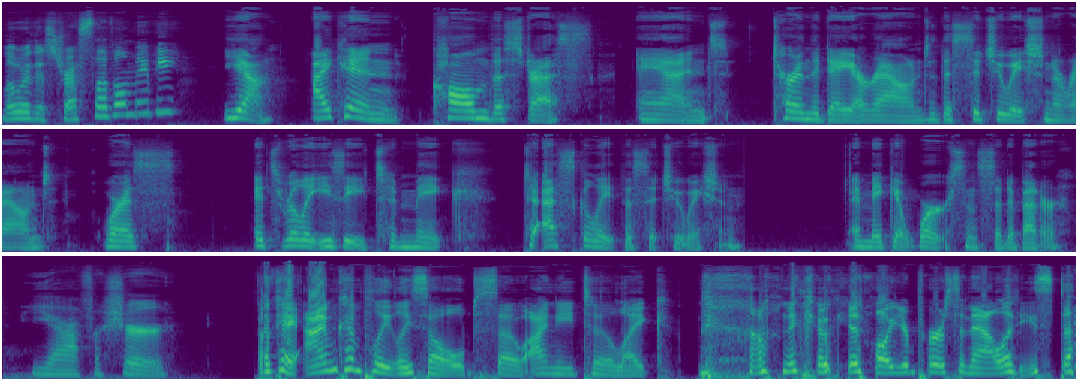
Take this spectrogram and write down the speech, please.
Lower the stress level, maybe? yeah, I can calm the stress and turn the day around, the situation around. Whereas it's really easy to make, to escalate the situation and make it worse instead of better. Yeah, for sure. Okay, I'm completely sold. So I need to like I'm gonna go get all your personality stuff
